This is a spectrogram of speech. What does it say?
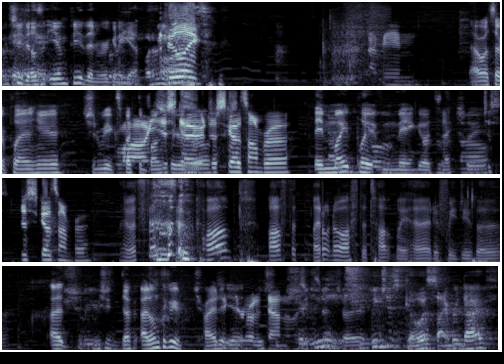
if she doesn't okay. EMP, then we're gonna get. what do we I feel like. I mean, Uh, what's our plan here? Should we expect wow, a you bunker? just as go, well? just go Sombra. They might play Magots actually. Just, just go Sombra. Wait, what's the sim comp off the? I don't know off the top of my head if we do the. I, we should. Def- I don't think we've tried it yet. We should- Should should we, should we just go a cyber dive?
